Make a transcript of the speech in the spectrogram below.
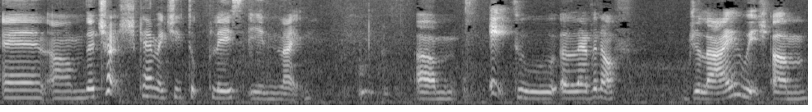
And um, the church camp actually took place in like um, 8 to 11 of July which um,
